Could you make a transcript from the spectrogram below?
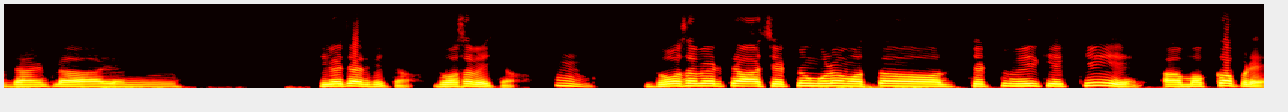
దాంట్లో ఏం తీగజాతి పెట్టిన దోశ పెట్టిన. ఉమ్, దోశ పెడితే ఆ చెట్టును కూడా మొత్తం చెట్టు మీదకి ఎక్కి ఆ మొక్క అప్పుడే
